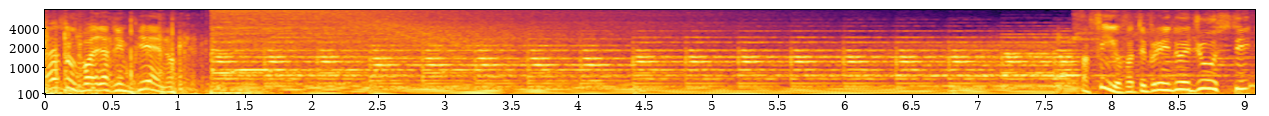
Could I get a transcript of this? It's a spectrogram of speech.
adesso ho sbagliato in pieno. Ma figo, ho fatto i primi due giusti.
